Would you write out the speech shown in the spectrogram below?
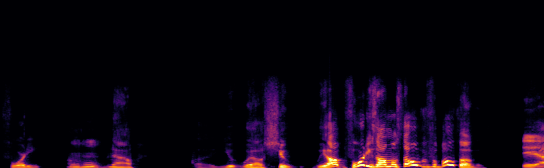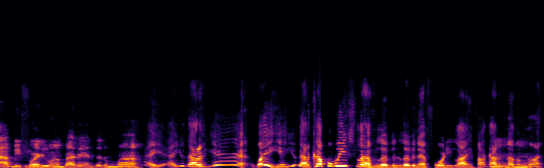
40. Um, Mhm. Now, uh, you well, shoot, we all 40 is almost over for both of us. Yeah, I'll be 41 by the end of the month. Hey, yeah, you got a yeah. Wait, yeah, you got a couple weeks left living living that 40 life. I got another Mhm. month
